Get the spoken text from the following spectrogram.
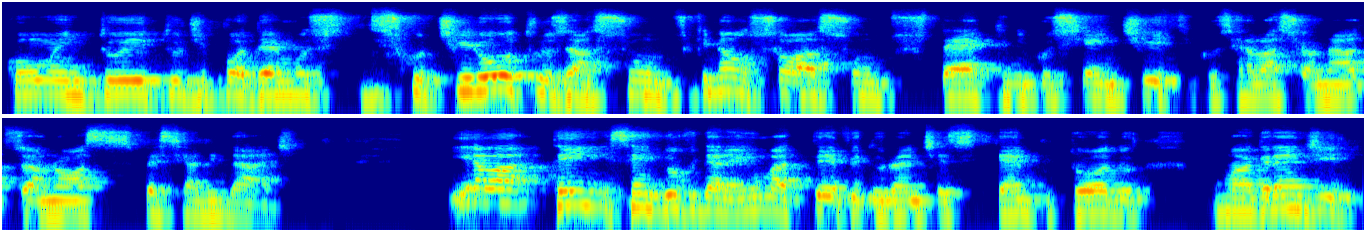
com o intuito de podermos discutir outros assuntos, que não só assuntos técnicos, científicos relacionados à nossa especialidade. E ela tem, sem dúvida nenhuma, teve durante esse tempo todo uma grande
